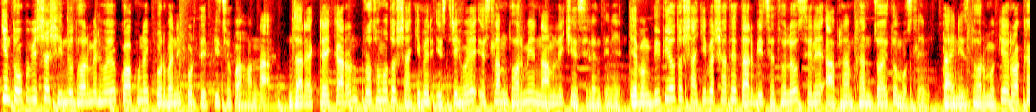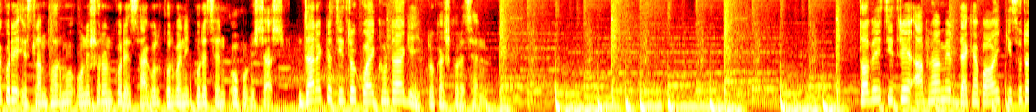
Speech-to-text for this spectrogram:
কিন্তু অপবিশ্বাস হিন্দু ধর্মের হয়েও কখনোই কোরবানি করতে পিছুপা হন না। যার একটাই কারণ, প্রথমত সাকিবের স্ত্রী হয়ে ইসলাম ধর্মে নাম লিখিয়েছিলেন তিনি এবং দ্বিতীয়ত সাকিবের সাথে তার বিচ্ছেদ হলেও ছেলে আব্রাহাম খান জয়তো মুসলিম। তাই নিজ ধর্মকে রক্ষা করে ইসলাম ধর্ম অনুসরণ করে ছাগল কোরবানি করেছেন অপবিশ্বাস, যার একটা চিত্র কয়েক ঘণ্টা আগেই প্রকাশ করেছেন। তবে চিত্রে আব্রাহামের দেখা পাওয়ায় কিছুটা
